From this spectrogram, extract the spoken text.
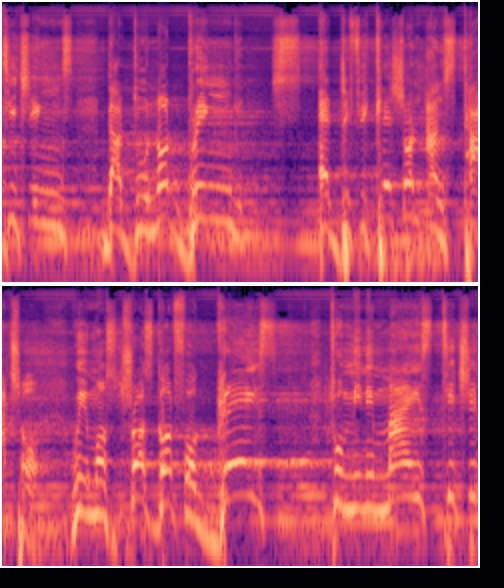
teachings that do not bring edification and stature. We must trust God for grace to minimize teaching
